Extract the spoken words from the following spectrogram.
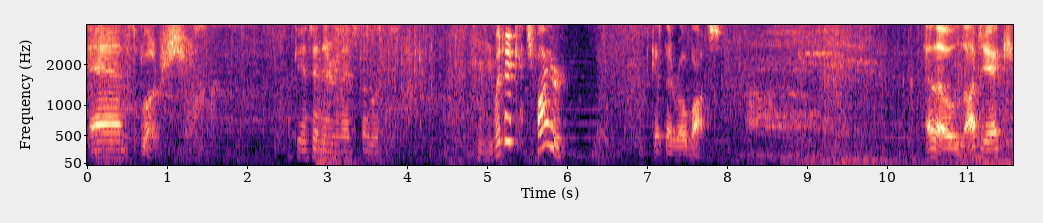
And splurge. Okay, incendiary grenades. That worked. Why did I catch fire? Because they're robots. Hello, logic.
